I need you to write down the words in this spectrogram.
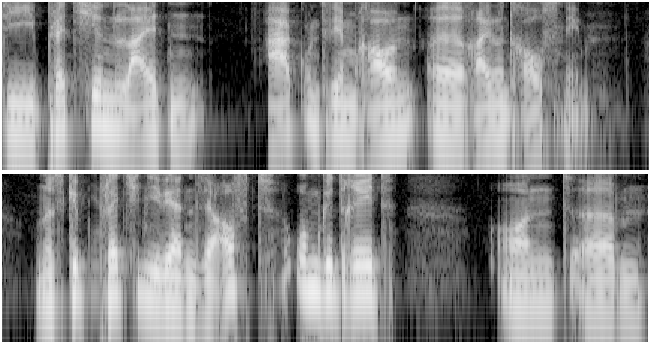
die Plättchen leiden arg unter dem Raun, äh, Rein- und Rausnehmen. Und es gibt Plättchen, die werden sehr oft umgedreht. Und ähm,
